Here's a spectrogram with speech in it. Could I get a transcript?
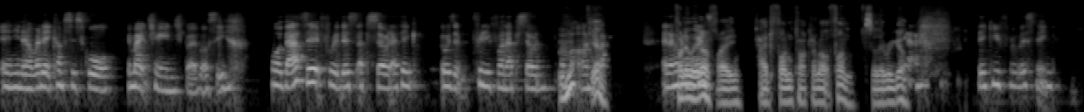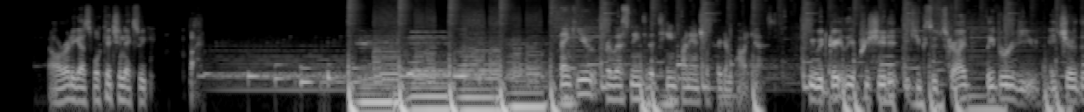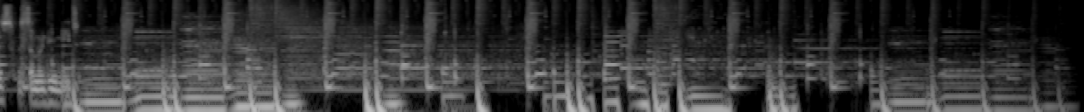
And you know, when it comes to school, it might change, but we'll see. Well, that's it for this episode. I think it was a pretty fun episode Mhm, on yeah. And I Funnily enough, I had fun talking about fun. So there we go. Yeah. Thank you for listening. Alrighty, guys. We'll catch you next week. Bye. Thank you for listening to the Teen Financial Freedom Podcast. We would greatly appreciate it if you could subscribe, leave a review, and share this with someone who needs it.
